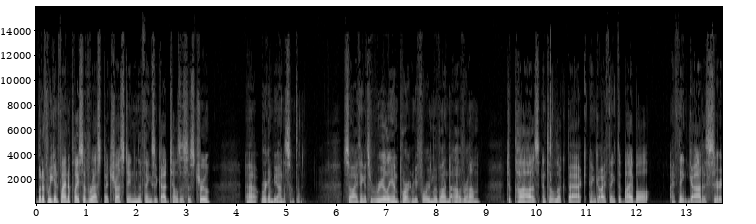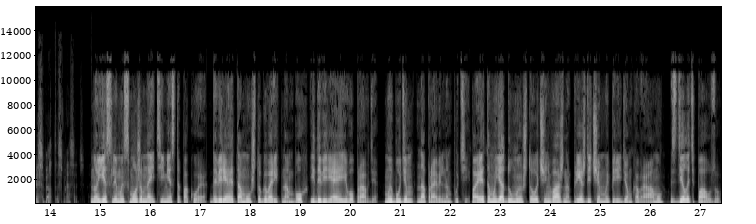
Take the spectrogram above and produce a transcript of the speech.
But if we can find a place of rest by trusting in the things that God tells us is true, uh, we're going to be onto something. So I think it's really important before we move on to Avram to pause and to look back and go, I think the Bible Но если мы сможем найти место покоя, доверяя тому, что говорит нам Бог, и доверяя Его правде, мы будем на правильном пути. Поэтому я думаю, что очень важно, прежде чем мы перейдем к Аврааму, сделать паузу,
